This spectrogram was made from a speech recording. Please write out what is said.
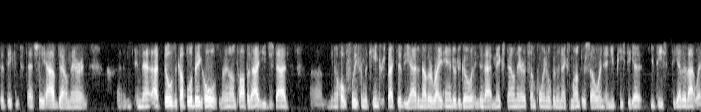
that they can potentially have down there, and and, and that, that fills a couple of big holes. And then on top of that, you just add, um, you know, hopefully from the team perspective, you add another right-hander to go into that mix down there at some point over the next month or so, and, and you piece together you piece together that way.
